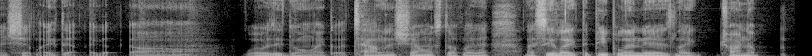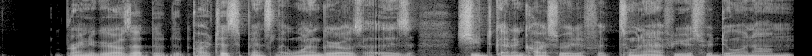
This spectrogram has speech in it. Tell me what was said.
and shit like that. Like uh what was he doing? Like a talent show and stuff like that. Like see like the people in there is like trying to bring the girls up. The, the participants like one of the girls is she got incarcerated for two and a half years for doing um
